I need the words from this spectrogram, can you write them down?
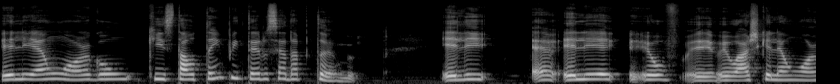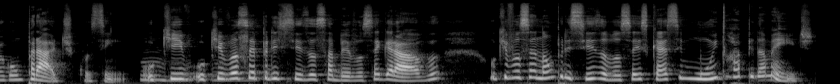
ele é um órgão que está o tempo inteiro se adaptando. Ele, é, ele eu, eu acho que ele é um órgão prático, assim. O, que, Uhum, o que uhum. você precisa saber, você grava. O que você não precisa, você esquece muito rapidamente.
